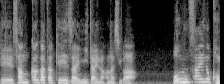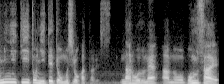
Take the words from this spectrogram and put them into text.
えー参加型経済みたいな話が、盆栽のコミュニティと似てて面白かったです。なるほどね。あの、盆栽。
